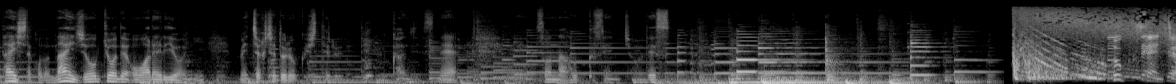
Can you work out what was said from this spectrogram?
大したことない状況で終われるようにめちゃくちゃ努力してるっていう感じですね、えー、そんなフック船長です。フック船長。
